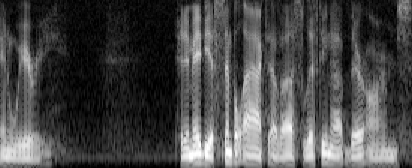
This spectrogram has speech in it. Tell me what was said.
and weary. And it may be a simple act of us lifting up their arms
